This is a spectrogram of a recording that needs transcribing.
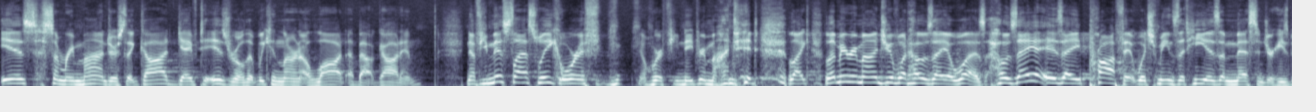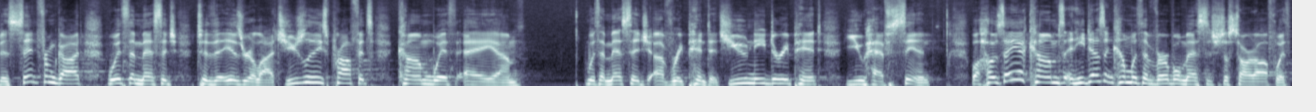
is some reminders that God gave to Israel that we can learn a lot about God in. Now, if you missed last week, or if, or if you need reminded, like, let me remind you of what Hosea was. Hosea is a prophet, which means that he is a messenger. He's been sent from God with a message to the Israelites. Usually, these prophets come with a. Um, with a message of repentance. You need to repent. You have sinned. Well, Hosea comes and he doesn't come with a verbal message to start off with.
